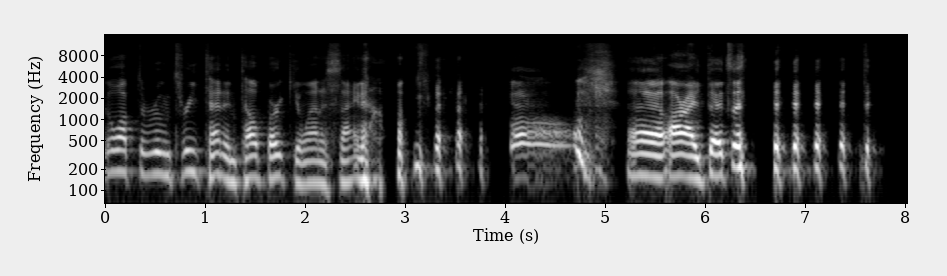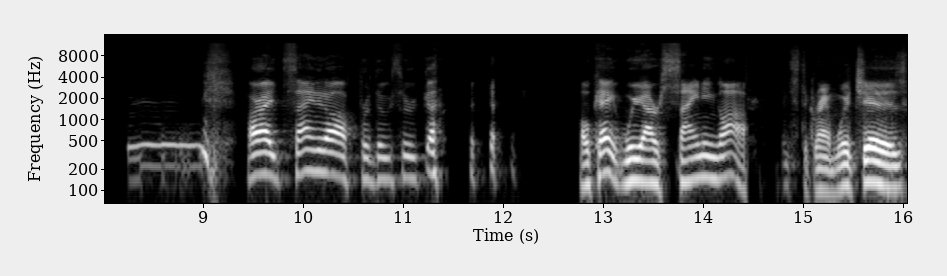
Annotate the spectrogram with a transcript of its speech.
Go up to room 310 and tell Burke you want to sign up. uh, all right, that's it. all right, sign it off, producer. okay, we are signing off. Instagram, which is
